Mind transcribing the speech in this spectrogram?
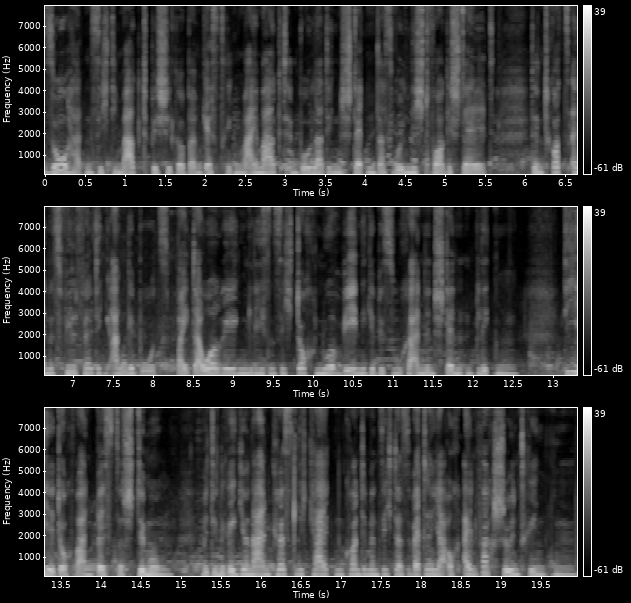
So hatten sich die Marktbeschicker beim gestrigen Maimarkt in Burladingen-Stetten das wohl nicht vorgestellt. Denn trotz eines vielfältigen Angebots bei Dauerregen ließen sich doch nur wenige Besucher an den Ständen blicken. Die jedoch waren bester Stimmung. Mit den regionalen Köstlichkeiten konnte man sich das Wetter ja auch einfach schön trinken.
